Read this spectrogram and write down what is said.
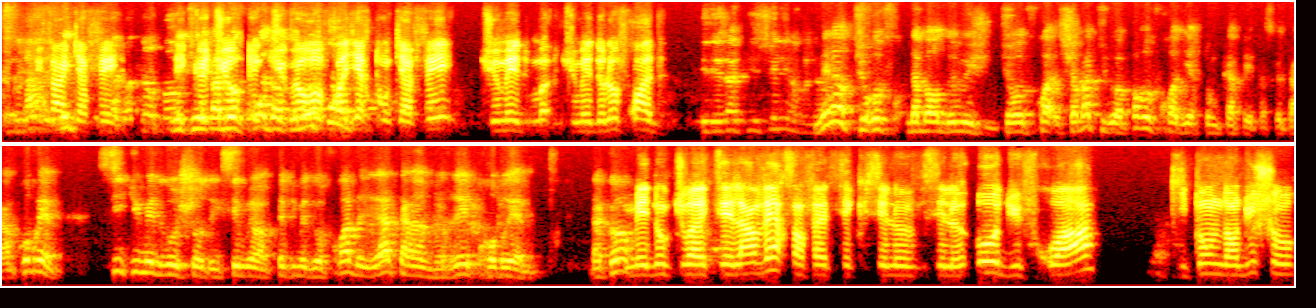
tu fais un café, Mais et tu que pas tu, et tu veux refroidir ton café, tu mets, tu mets de l'eau froide. Mais non, tu refroides d'abord de l'eau. Tu refroides. Shabbat, tu ne dois pas refroidir ton café parce que tu as un problème. Si tu mets de l'eau chaude et que c'est bien, après tu mets de l'eau froide, là, tu as un vrai problème. D'accord? Mais donc, tu vois, que c'est l'inverse, en fait. C'est que c'est le, c'est le haut du froid qui tombe dans du chaud.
